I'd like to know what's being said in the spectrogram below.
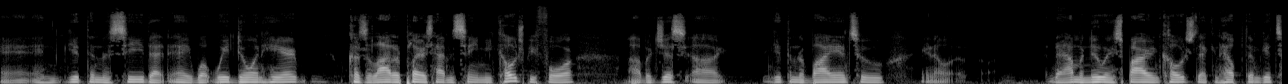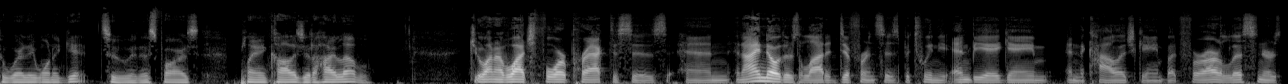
and, and get them to see that hey, what we're doing here, because a lot of the players haven't seen me coach before, uh, but just uh, get them to buy into you know that I'm a new inspiring coach that can help them get to where they want to get to, and as far as playing college at a high level. Juwan, I've watched four practices, and, and I know there's a lot of differences between the NBA game and the college game. But for our listeners,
